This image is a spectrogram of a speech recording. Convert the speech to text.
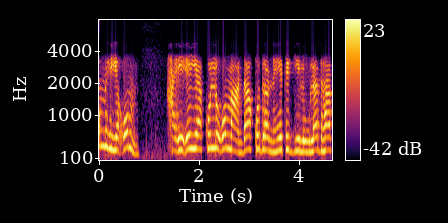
أم هي أم. حقيقية كل ام عندها قدرة إن هي تدي لاولادها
